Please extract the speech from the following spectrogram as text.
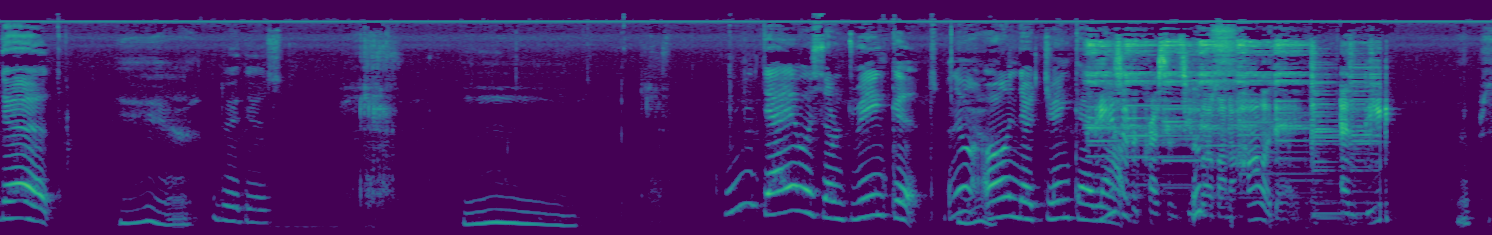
dead. Yeah. There it is. Mmm. There was some drink it. I don't Yeah. own the drink it now. These are the presents you love on a holiday. And these Oops.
